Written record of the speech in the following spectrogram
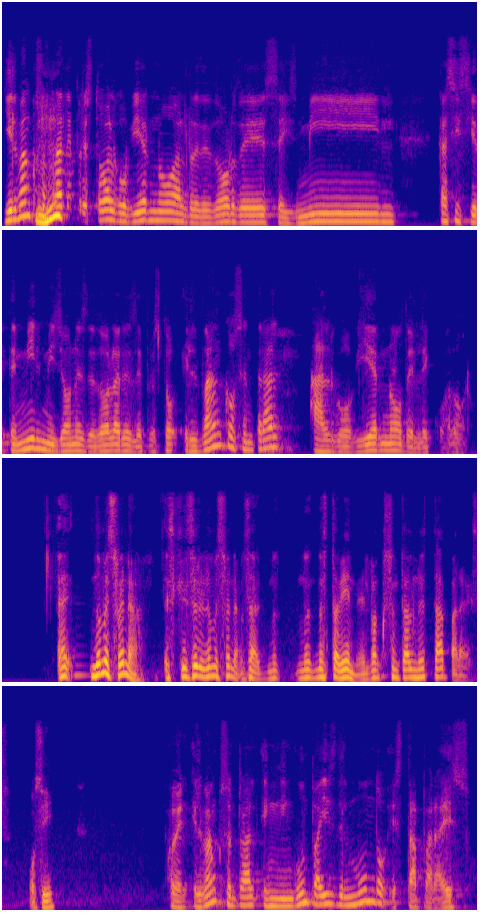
Y el Banco Central le prestó al gobierno alrededor de 6 mil, casi 7 mil millones de dólares, le prestó el Banco Central al gobierno del Ecuador. Eh, no me suena, es que eso no me suena, o sea, no, está bien, el Banco Central no está para eso, ¿o sí? A ver, el Banco Central en ningún país del mundo está para eso.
